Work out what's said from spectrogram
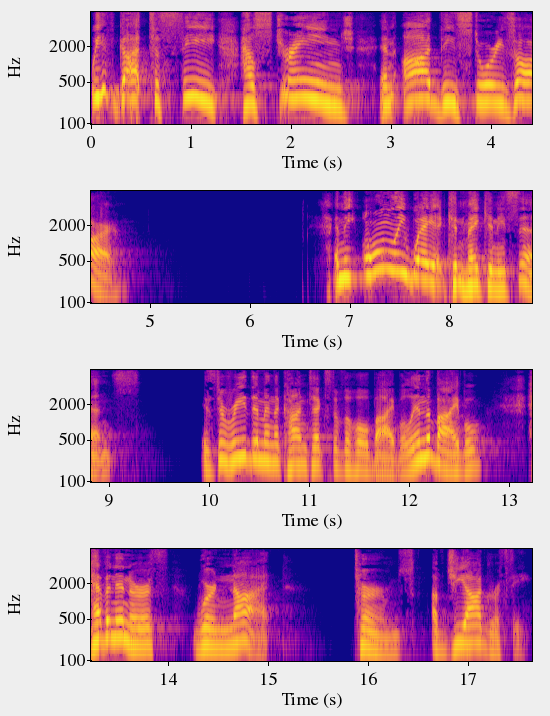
We've got to see how strange and odd these stories are. And the only way it can make any sense is to read them in the context of the whole Bible. In the Bible, heaven and earth were not terms of geography.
